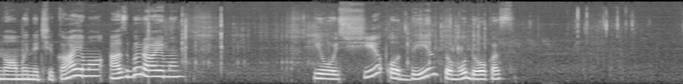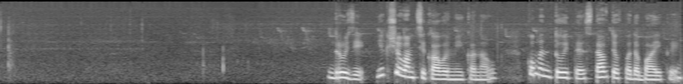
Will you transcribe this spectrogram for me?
Ну а ми не чекаємо, а збираємо. І ось ще один тому доказ. Друзі, якщо вам цікавий мій канал, коментуйте, ставте вподобайки.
